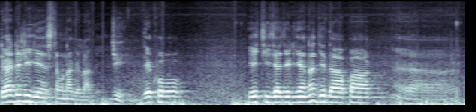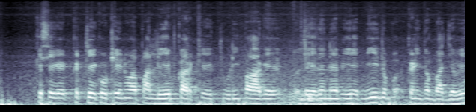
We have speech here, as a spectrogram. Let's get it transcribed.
ਡੈਡਲੀ ਅਗੇਂਸਟ ਉਹਨਾਂ ਗੱਲਾਂ ਦੇ। ਜੀ। ਦੇਖੋ ਇਹ ਚੀਜ਼ਾਂ ਜਿਹੜੀਆਂ ਨਾ ਜਿੱਦਾਂ ਆਪਾਂ ਕਿਸੇ ਕੱਚੇ ਕੋਠੇ ਨੂੰ ਆਪਾਂ ਲੇਪ ਕਰਕੇ ਤੂੜੀ ਪਾ ਕੇ। ਦੇ ਦਿੰਦੇ ਵੀ ਇਹ ਮੀਂਹ ਤੋਂ ਕਣੀ ਤੋਂ ਬਚ ਜਾਵੇ।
